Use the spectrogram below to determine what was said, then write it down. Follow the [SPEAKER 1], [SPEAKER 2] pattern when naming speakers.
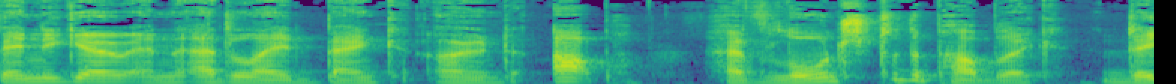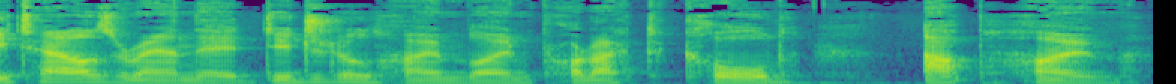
[SPEAKER 1] Bendigo and Adelaide Bank-owned Up have launched to the public details around their digital home loan product called Up Home.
